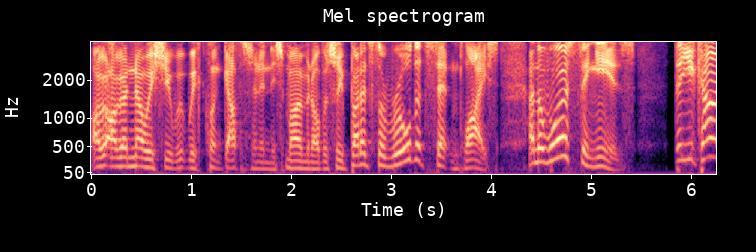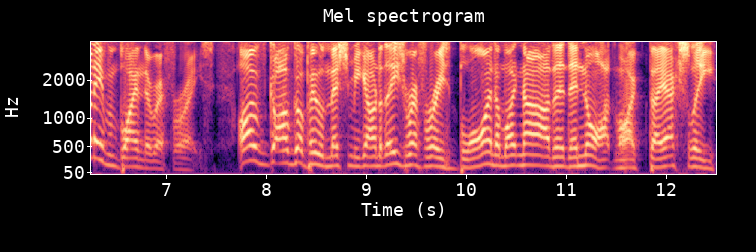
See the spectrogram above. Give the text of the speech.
I, I got no issue with, with Clint Gutherson in this moment, obviously, but it's the rule that's set in place. And the worst thing is that you can't even blame the referees. I've got, I've got people messaging me going, "Are these referees blind?" I'm like, "Nah, they're, they're not. Like they actually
